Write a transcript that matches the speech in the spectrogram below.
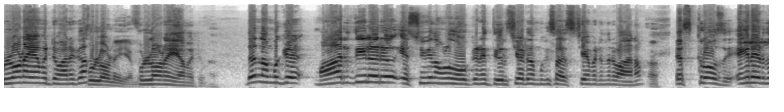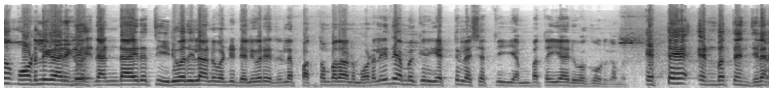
ഫുൾ ഓൺ ചെയ്യാൻ പറ്റും ഫുൾ ഓൺ ചെയ്യാം ഫുൾ ഓൺ ചെയ്യാൻ പറ്റും. ഇത് നമുക്ക് മാരുതിയിൽ ഒരു എസ് യു വി നമ്മൾ നോക്കുകയാണെങ്കിൽ തീർച്ചയായിട്ടും നമുക്ക് സജസ്റ്റ് ചെയ്യാൻ പറ്റുന്ന ഒരു വാഹനം. എസ്ക്രോസ് എങ്ങനെയായിരുന്നു മോഡൽ കാര്യങ്ങൾ രണ്ടായിരത്തി ഇരുപതിലാണ് വണ്ടി ഡെലിവറി ചെയ്തിട്ടുള്ള പത്തൊമ്പതാണ് മോഡൽ ഇത് നമുക്ക് എട്ട് ലക്ഷത്തി എൺപത്തി അയ്യായിരം രൂപക്ക് കൊടുക്കാൻ പറ്റും. എട്ട് എൺപത്തി അഞ്ചിലെ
